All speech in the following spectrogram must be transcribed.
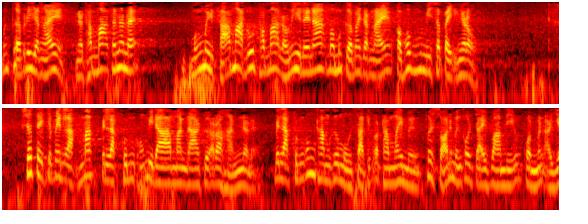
มันเกิดไปได้ยังไงเนี่ยธรรมะเท่านั้นแหละมึงไม่สามารถรู้ธรรมะเหล่านี้เลยนะว่ามึงเกิดมาจากไหนก็เพราะมึงไม่มีสติไงเรา สติจะเป็นหลักมรรคเป็นหลักคุณของบิดามารดาคืออรหันต์นั่นแหละเป็นหลักคุณของธรรมคือหมู่สัตว์ที่เขาทาให้มึง เพื่อสอนให้มึงเข้าใจความดีของคนเหมือนอริย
